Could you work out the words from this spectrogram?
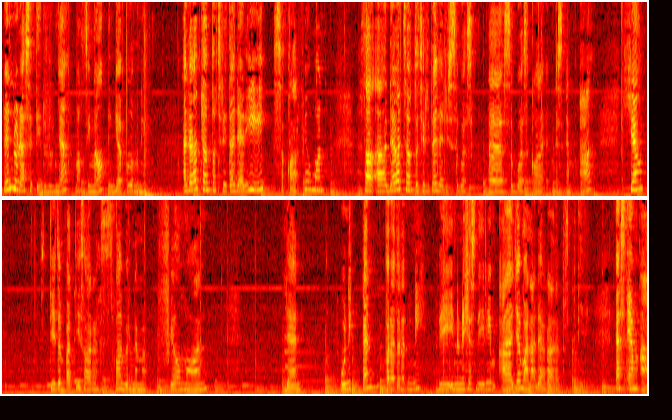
dan durasi tidurnya maksimal 30 menit adalah contoh cerita dari sekolah Filmon. Uh, adalah contoh cerita dari sebuah uh, sebuah sekolah SMA yang ditempati seorang siswa bernama Filmon. Dan unik kan peraturan ini di Indonesia sendiri aja mana ada peraturan seperti ini. SMA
